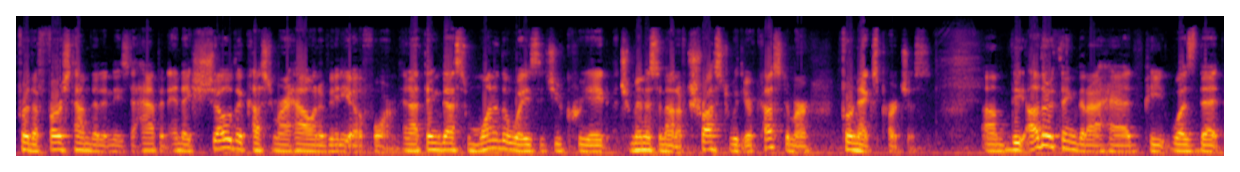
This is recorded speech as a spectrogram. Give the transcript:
for the first time that it needs to happen, and they show the customer how in a video form. And I think that's one of the ways that you create a tremendous amount of trust with your customer for next purchase. Um, the other thing that I had, Pete, was that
